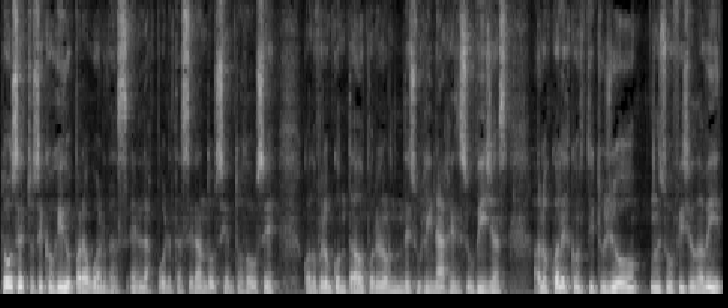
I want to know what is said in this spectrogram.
Todos estos escogidos para guardas en las puertas eran 212 cuando fueron contados por el orden de sus linajes, de sus villas, a los cuales constituyó en su oficio David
